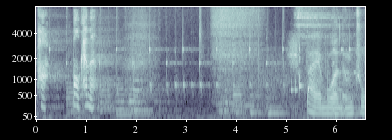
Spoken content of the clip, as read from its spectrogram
胖帮我开门。爱莫能助。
